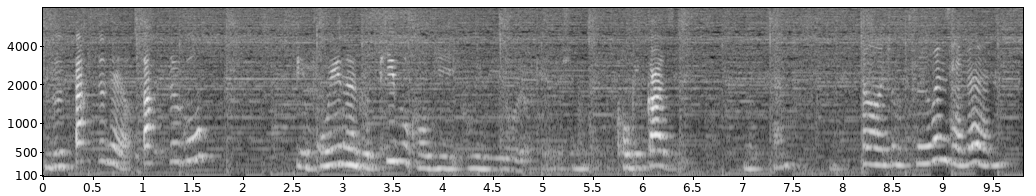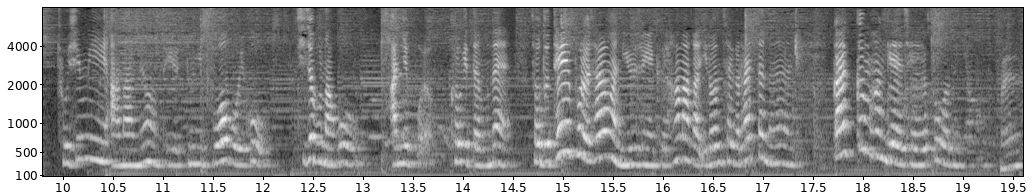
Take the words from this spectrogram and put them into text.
눈 딱 뜨세요. 딱 뜨고 이 보이는 그 피부 거기 거기 위로 이렇게 해주시면 돼요. 거기까지. 이런 좀 붉은색은 조심히 안 하면 되게 눈이 부어 보이고 지저분하고 안 예뻐요 그렇기 때문에 저도 테이프를 사용한 이유 중에 그 하나가 이런 색을 할 때는 깔끔한 게 제일 예쁘거든요 그다음에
